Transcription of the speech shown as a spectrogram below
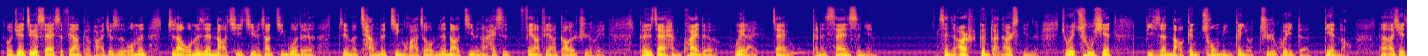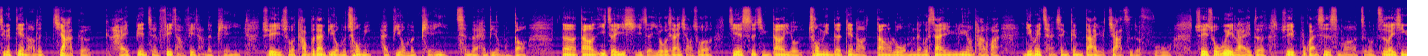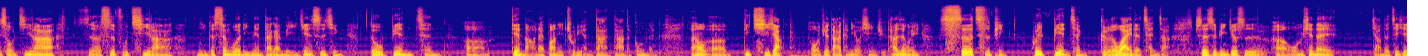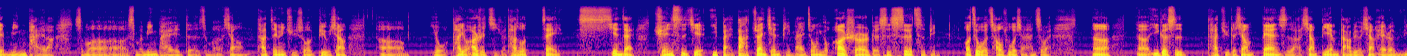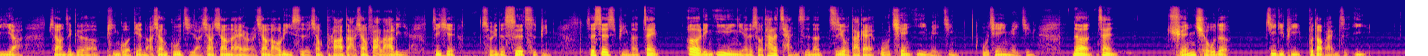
我觉得这个实在是非常可怕。就是我们知道，我们人脑其实基本上经过的这么长的进化之后，我们人脑基本上还是非常非常高的智慧。可是，在很快的未来，在可能三十年，甚至二十更短的二十年的，就会出现比人脑更聪明、更有智慧的电脑。那而且这个电脑的价格还变成非常非常的便宜。所以说，它不但比我们聪明，还比我们便宜，成本还比我们高。那当然，一则一喜，一则忧。三想说这些事情，当然有聪明的电脑，当然如果我们能够善于利用它的话，一定会产生更大有价值的服务。所以说，未来的，所以不管是什么这种智慧型手机啦，呃，伺服器啦，你的生活里面大概每一件事情都变成啊、呃、电脑来帮你处理很大很大的功能。然后呃，第七项，我觉得大家肯定有兴趣，他认为奢侈品会变成。格外的成长，奢侈品就是呃，我们现在讲的这些名牌啦，什么、呃、什么名牌的什么，像他这边举说，比如像呃，有他有二十几个，他说在现在全世界一百大赚钱的品牌中有二十二个是奢侈品。哦，这我超出我想象之外。呃呃，一个是他举的像 Benz 啊，像 BMW，像 LV 啊，像这个苹果电脑，像 GUCCI 啊，像香奈儿，像劳力士，像 Prada，像法拉利这些所谓的奢侈品。这奢侈品呢，在二零一零年的时候，它的产值呢只有大概五千亿美金，五千亿美金，那占全球的 GDP 不到百分之一。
